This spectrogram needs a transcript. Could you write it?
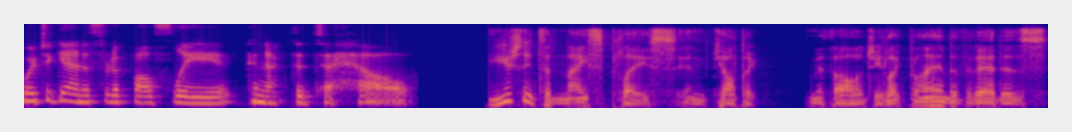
which again is sort of falsely connected to hell. Usually it's a nice place in Celtic mythology. Like the land of the dead is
